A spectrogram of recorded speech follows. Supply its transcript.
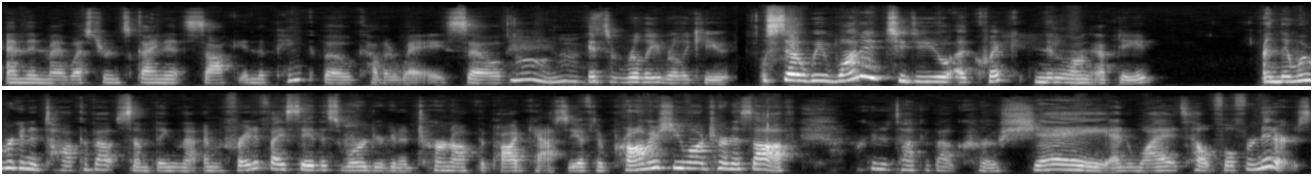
and then my Western Sky Knit sock in the pink bow colorway. So oh, nice. it's really, really cute. So we wanted to do a quick knit along update. And then we were going to talk about something that I'm afraid if I say this word, you're going to turn off the podcast. So you have to promise you won't turn us off. We're going to talk about crochet and why it's helpful for knitters.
